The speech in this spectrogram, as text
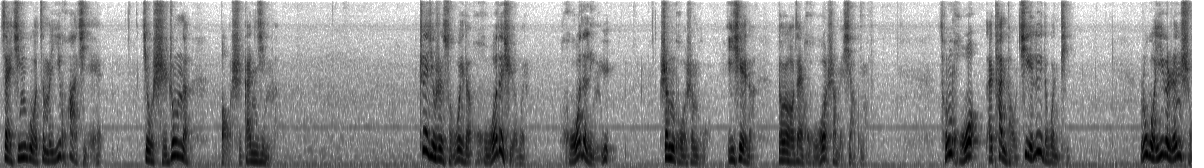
再经过这么一化解，就始终呢，保持干净了。这就是所谓的活的学问，活的领域，生活生活，一切呢都要在活上面下功夫。从活来探讨戒律的问题。如果一个人守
